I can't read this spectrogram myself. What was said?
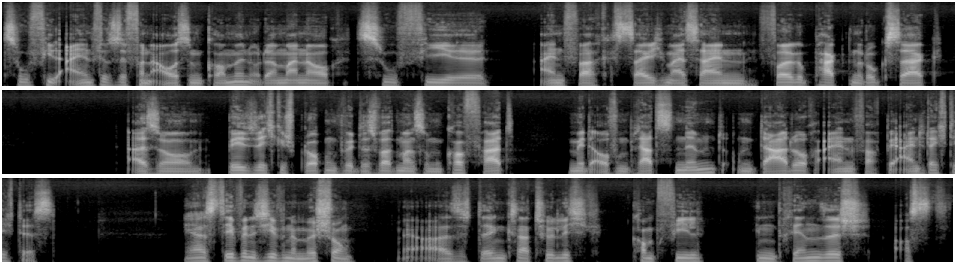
zu viel Einflüsse von außen kommen oder man auch zu viel einfach, sage ich mal, seinen vollgepackten Rucksack, also bildlich gesprochen für das, was man so im Kopf hat, mit auf den Platz nimmt und dadurch einfach beeinträchtigt ist? Ja, ist definitiv eine Mischung. Ja, also ich denke, natürlich kommt viel intrinsisch aus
